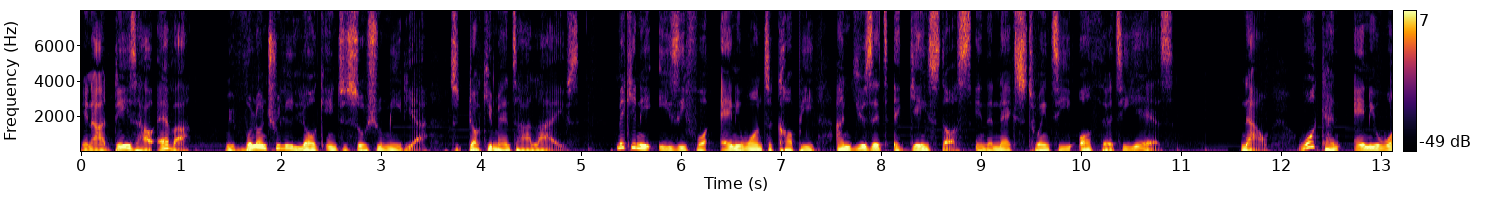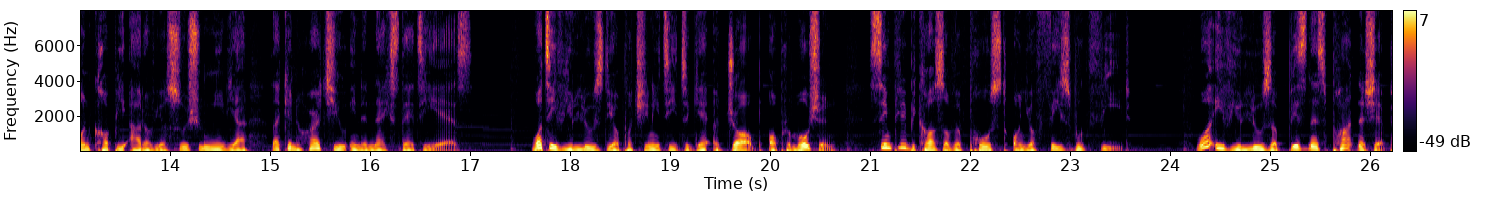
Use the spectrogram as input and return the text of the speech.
In our days however, we voluntarily log into social media to document our lives, making it easy for anyone to copy and use it against us in the next 20 or 30 years. Now, what can anyone copy out of your social media that can hurt you in the next 30 years? What if you lose the opportunity to get a job or promotion simply because of a post on your Facebook feed? What if you lose a business partnership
